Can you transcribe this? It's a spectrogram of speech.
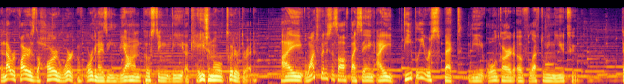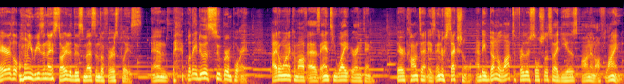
then that requires the hard work of organizing beyond posting the occasional Twitter thread. I want to finish this off by saying I deeply respect the old guard of left-wing YouTube they're the only reason I started this mess in the first place. And what they do is super important. I don't want to come off as anti-white or anything. Their content is intersectional, and they've done a lot to further socialist ideas on and offline.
